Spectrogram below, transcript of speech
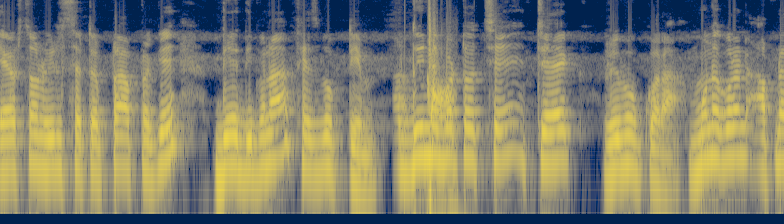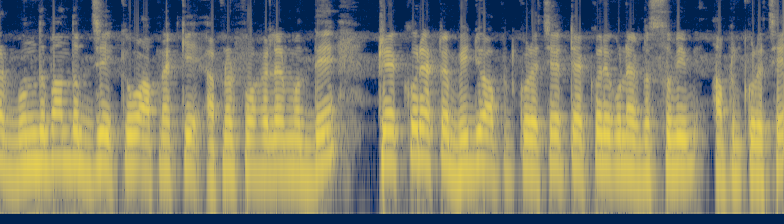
অ্যাডস অন রিল সেটআপটা আপনাকে দিয়ে দিবে না ফেসবুক টিম আর দুই নম্বরটা হচ্ছে ট্যাগ রিমুভ করা। মনে করেন আপনার বন্ধু বান্ধব যে কেউ আপনাকে আপনার প্রোফাইলের মধ্যে ট্র্যাক করে একটা ভিডিও আপলোড করেছে ট্র্যাক করে কোনো একটা ছবি আপলোড করেছে,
